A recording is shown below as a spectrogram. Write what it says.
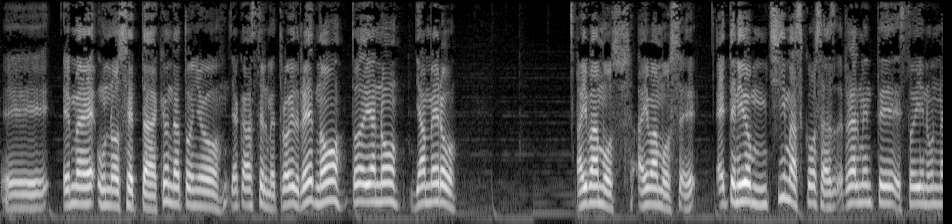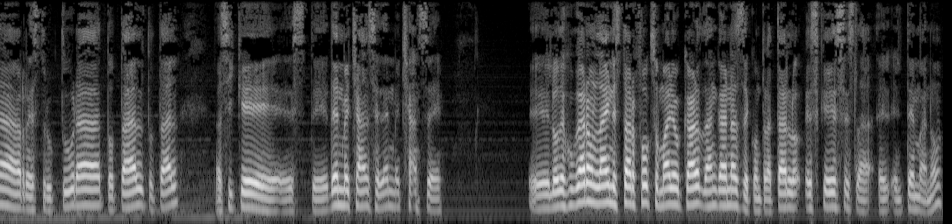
eh, M1Z, ¿qué onda Toño? ¿Ya acabaste el Metroid Red? No, todavía no, ya mero ahí vamos, ahí vamos. Eh, he tenido muchísimas cosas. Realmente estoy en una reestructura total, total. Así que, este, denme chance, denme chance. Eh, lo de jugar online Star Fox o Mario Kart dan ganas de contratarlo. Es que ese es el, tema, ¿no?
